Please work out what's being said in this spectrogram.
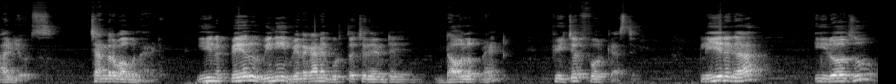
హైవ్యూస్ చంద్రబాబు నాయుడు. ఈయన పేరు విని వినగానే గుర్తొచ్చేది ఏంటి? Development future forecasting. క్లియర్గా ఈరోజు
